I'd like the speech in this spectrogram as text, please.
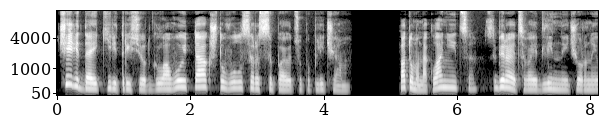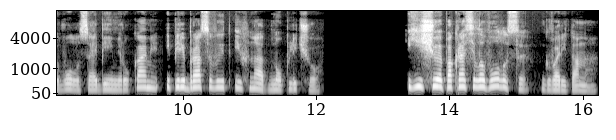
Черри Дайкири трясет головой так, что волосы рассыпаются по плечам. Потом она кланяется, собирает свои длинные черные волосы обеими руками и перебрасывает их на одно плечо. Еще я покрасила волосы, говорит она.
